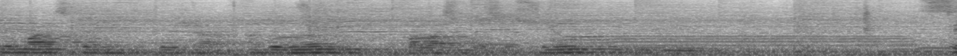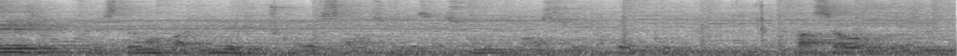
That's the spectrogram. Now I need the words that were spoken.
por mais que a gente esteja adorando falar sobre esse assunto e seja de extrema valia a gente conversar sobre esse assunto, nosso tempo está se alongando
